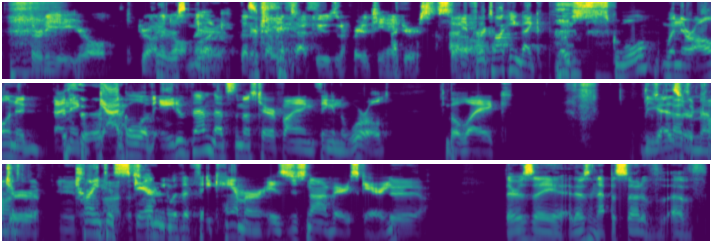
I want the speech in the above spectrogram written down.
38 year old grown They're adult men smart. that are covered in tattoos and afraid of teenagers. So if we're talking like post school when they're all in a in a gaggle of eight of them, that's the most terrifying thing in the world. But like do you guys As remember? trying to scare me with a fake hammer is just not very scary. Yeah, yeah, yeah. There's a there's an episode of of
